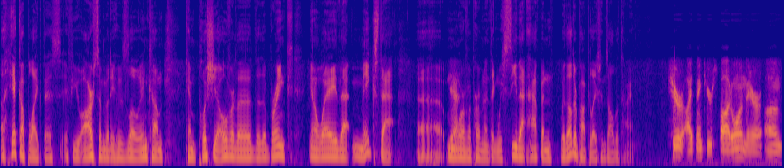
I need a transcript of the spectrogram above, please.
a hiccup like this, if you are somebody who's low income, can push you over the, the, the brink in a way that makes that uh, yeah. more of a permanent thing. We see that happen with other populations all the time. Sure, I think you're spot on there. Um,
